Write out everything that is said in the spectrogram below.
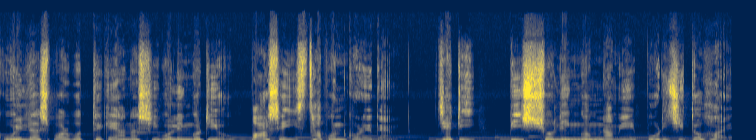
কৈলাস পর্বত থেকে আনা শিবলিঙ্গটিও পাশেই স্থাপন করে দেন, যেটি বিশ্বলিঙ্গম নামে পরিচিত হয়।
